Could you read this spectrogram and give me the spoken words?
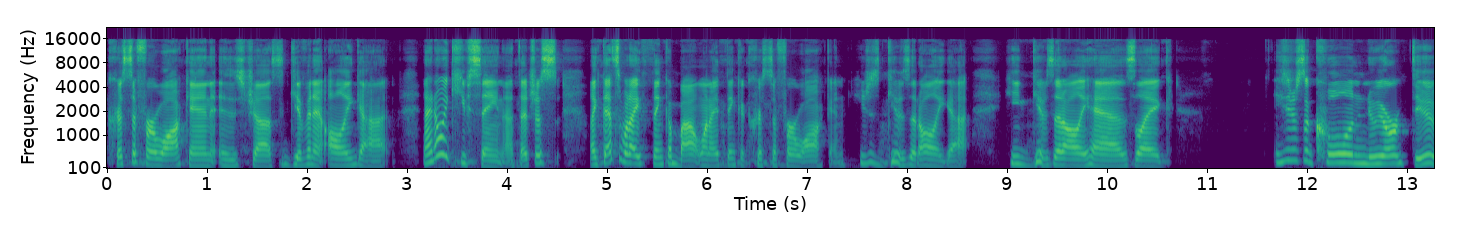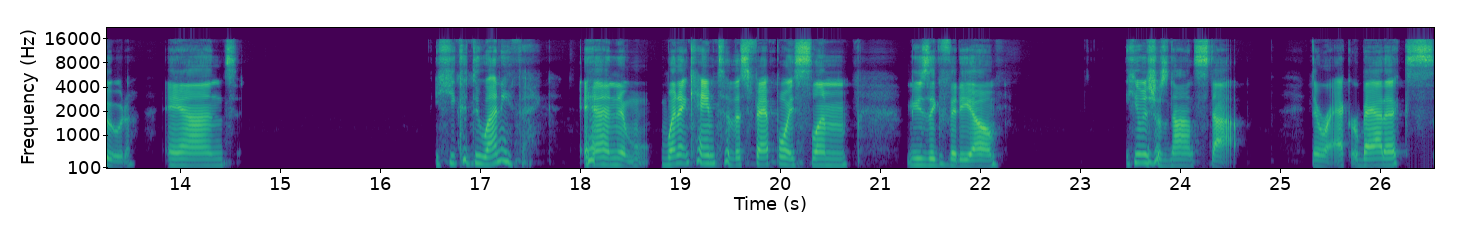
Christopher Walken is just giving it all he got. And I know I keep saying that. That's just like that's what I think about when I think of Christopher Walken. He just gives it all he got. He gives it all he has. Like he's just a cool New York dude. And he could do anything. And when it came to this Fatboy Slim music video, he was just nonstop. There were acrobatics.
